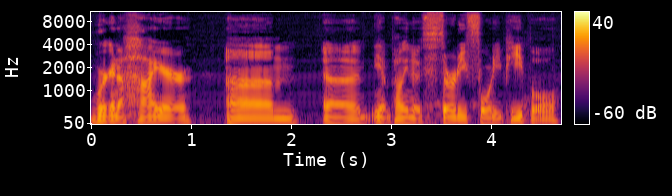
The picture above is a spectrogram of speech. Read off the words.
We're going to hire, um, uh, you know, probably you know, 30, 40 people.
